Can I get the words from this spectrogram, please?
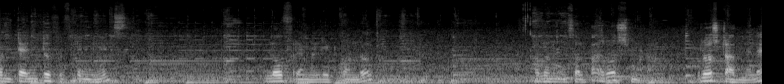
ಒಂದು ten to fifteen minutes low ಫ್ಲೇಮಲ್ಲಿ ಇಟ್ಕೊಂಡು ಅದನ್ನು ಒಂದು ಸ್ವಲ್ಪ ರೋಸ್ಟ್ ಮಾಡೋಣ. ರೋಸ್ಟ್ ಆದಮೇಲೆ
